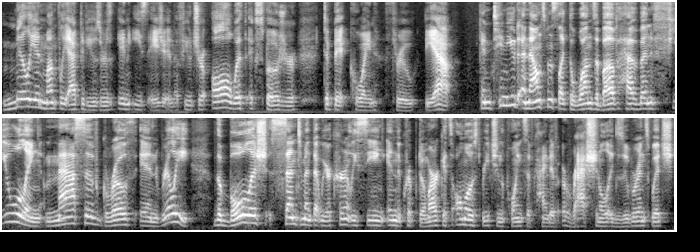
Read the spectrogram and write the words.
million monthly active users in East Asia in the future, all with exposure to Bitcoin through the app. Continued announcements like the ones above have been fueling massive growth in really the bullish sentiment that we are currently seeing in the crypto markets, almost reaching the points of kind of irrational exuberance, which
